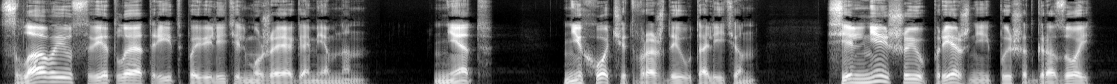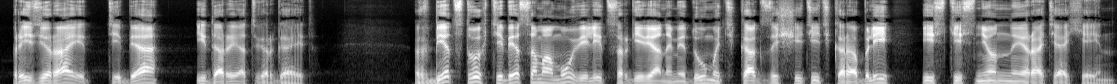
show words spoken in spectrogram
Славою светлый Атрит, повелитель мужей Агамемнон. Нет, не хочет вражды утолить он. Сильнейшую прежней пышет грозой, презирает тебя и дары отвергает. В бедствах тебе самому велит с аргивянами думать, как защитить корабли и стесненные рати Ахейн.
